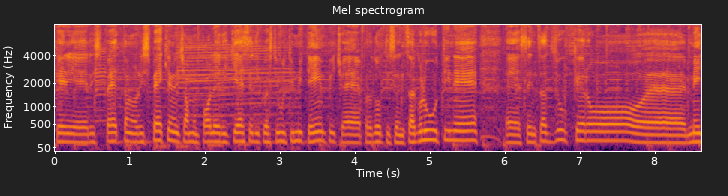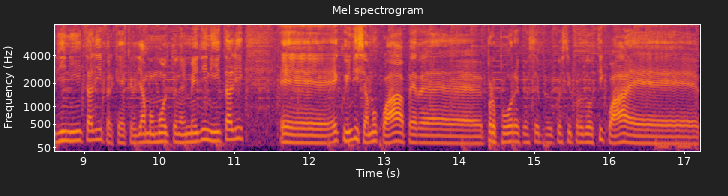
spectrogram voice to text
che rispecchiano diciamo, un po' le richieste di questi ultimi tempi, cioè prodotti senza glutine, eh, senza zucchero, eh, made in Italy, perché crediamo molto nel made in Italy e, e quindi siamo qua per eh, proporre queste, questi prodotti qua e,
